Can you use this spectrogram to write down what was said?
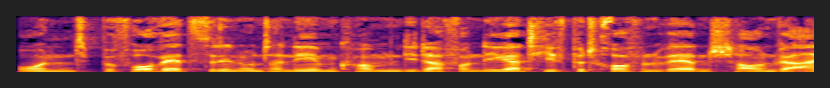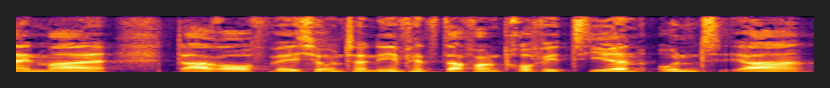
Und bevor wir jetzt zu den Unternehmen kommen, die davon negativ betroffen werden, schauen wir einmal darauf, welche Unternehmen jetzt davon profitieren. Und ja,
